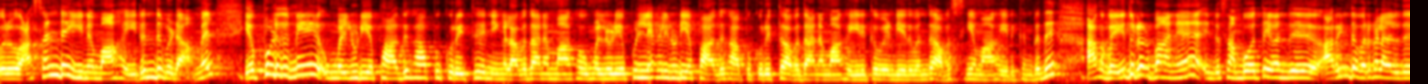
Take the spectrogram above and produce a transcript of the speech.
ஒரு அசண்டை இனமாக இருந்து விடாமல் எப்பொழுதுமே உங்களுடைய பாதுகாப்பு குறித்து நீங்கள் அவதானமாக உங்களுடைய பிள்ளைகளினுடைய பாதுகாப்பு குறித்து அவதானமாக இருக்க வேண்டியது வந்து அவசியமாக இருக்கின்றது. ஆகவே இது தொடர்பான இந்த சம்பவத்தை வந்து அறிந்தவர்கள் அல்லது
